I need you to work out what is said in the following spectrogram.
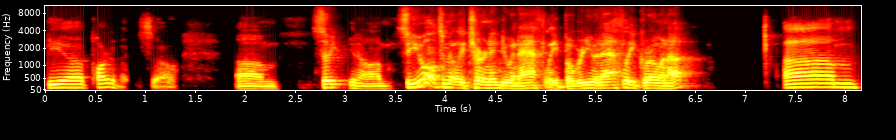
be a part of it. So, um, so you know, um, so you ultimately turned into an athlete, but were you an athlete growing up? Um,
